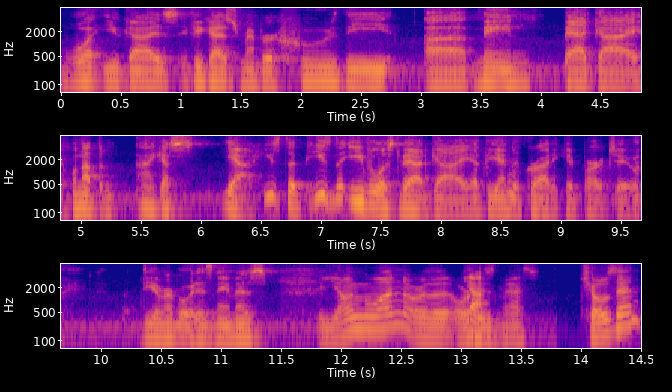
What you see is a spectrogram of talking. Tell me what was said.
what you guys, if you guys remember who the uh, main bad guy, well, not the, I guess, yeah, he's the he's the evilest bad guy at the end of Karate Kid Part Two. Do you remember what his name is? The young one or the or Yeah. his mask? Chozen?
